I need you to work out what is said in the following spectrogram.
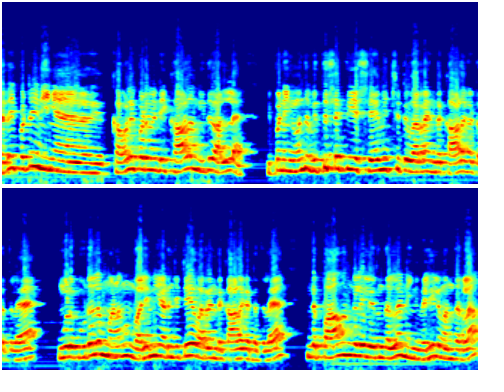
எதை பற்றி நீங்க கவலைப்பட வேண்டிய காலம் இது அல்ல. இப்ப நீங்க வந்து வித்து சக்தியை சேமிச்சுட்டு வர்ற இந்த காலகட்டத்துல உங்களுக்கு உடலும் மனமும் வலிமை அடைஞ்சிட்டே வர்ற இந்த காலகட்டத்துல இந்த பாவங்களில் இருந்தெல்லாம் நீங்க வெளியில வந்துடலாம்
